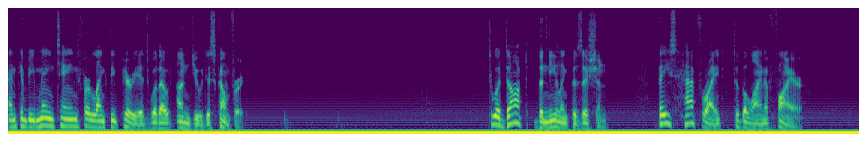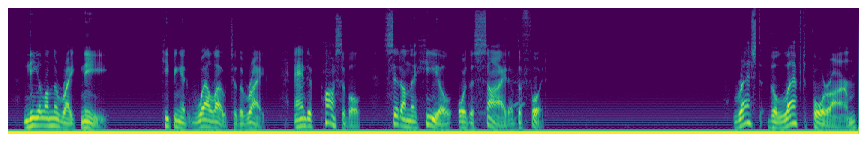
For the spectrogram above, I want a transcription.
and can be maintained for lengthy periods without undue discomfort. To adopt the kneeling position, Face half right to the line of fire. Kneel on the right knee, keeping it well out to the right, and if possible, sit on the heel or the side of the foot. Rest the left forearm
